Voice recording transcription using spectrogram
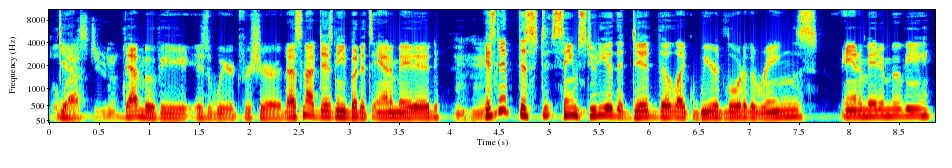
The last unicorn. That movie is weird for sure. That's not Disney, but it's animated. Mm-hmm. Isn't it the st- same studio that did the like weird Lord of the Rings animated movie?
